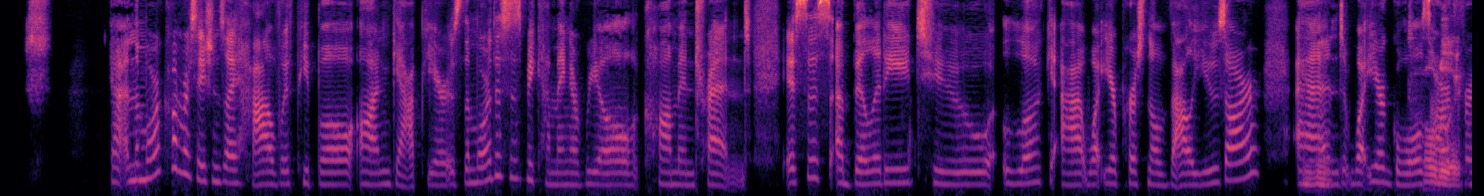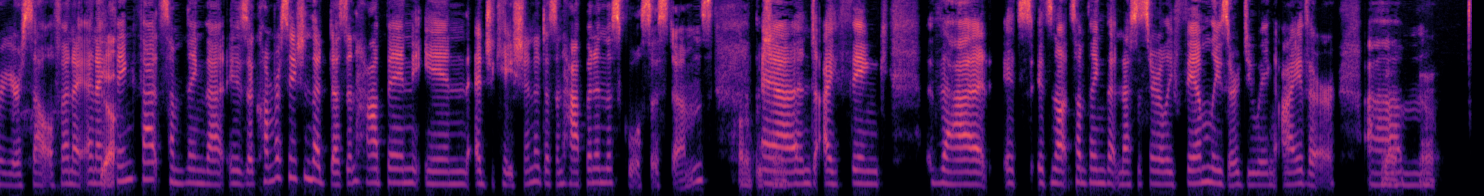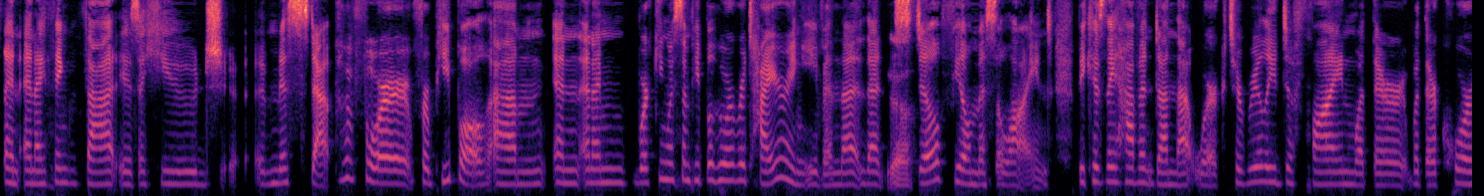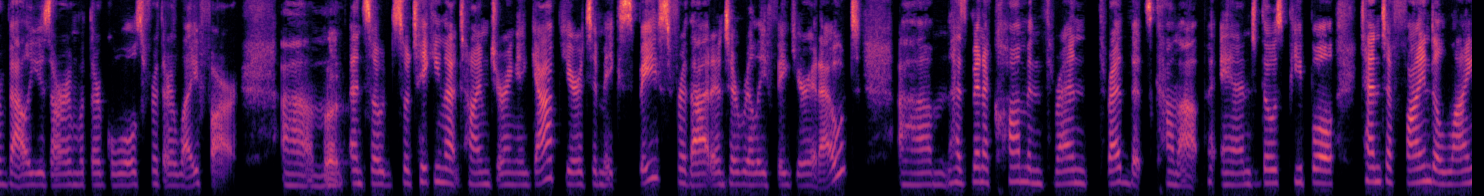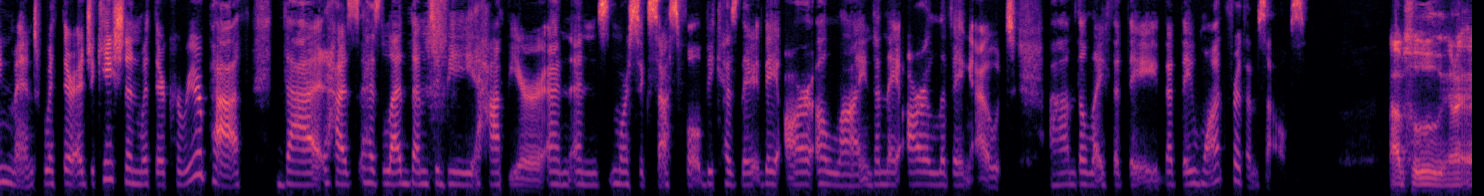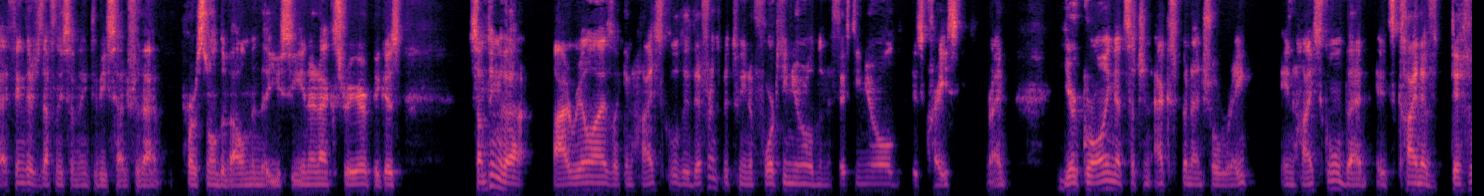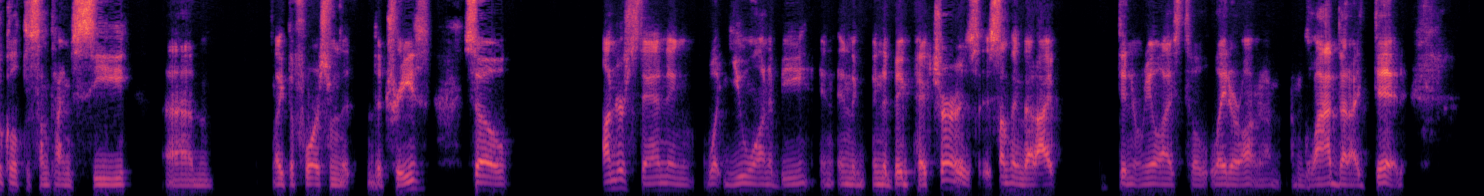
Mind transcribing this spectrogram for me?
Yeah, and the more conversations I have with people on gap years, the more this is becoming a real common trend. Is this ability to look at what your personal values are and what your goals Mm-hmm. Totally. are for yourself. And I and I think that's something that is a conversation that doesn't happen in education. It doesn't happen in the school systems. 100%. And I think that it's it's not something that necessarily families are doing either. Um, yeah. And and I think that is a huge uh, misstep for for people. Um, and and I'm working with some people who are retiring even that that Yeah. still feel misaligned because they haven't done that work to really define what their what their core values are and what their goals for their life are. Um, Right. And so so taking that time during a gap year to make space for that and to really figure it out um, has been a common thread thread that's come up. And those people tend to find alignment with their education and with their career path that has has led them to be happier and and more successful because they they are aligned and they are living out um, the life that they that they want for themselves Absolutely. And I, I think there's definitely something to be said for that personal development that you see in an extra year because something that I realized like in high school, the difference between a 14 year old and a 15 year old is crazy, right? You're growing at such an exponential rate in high school that it's kind of difficult to sometimes see um, like the forest from the, the trees. So understanding what you want to be in, in the in the big picture is, is something that I didn't realize till later on, and I'm I'm glad that I did.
